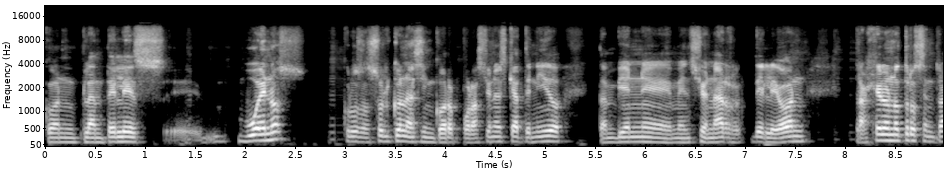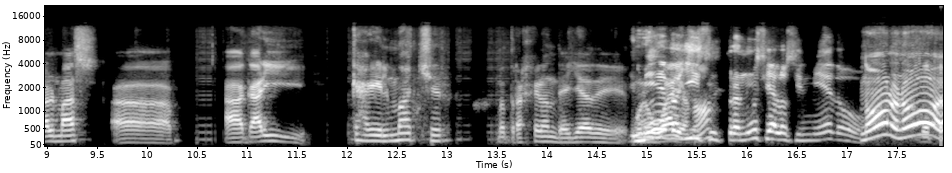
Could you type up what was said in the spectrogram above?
con planteles eh, buenos. Cruz Azul con las incorporaciones que ha tenido. También eh, mencionar de León. Trajeron otro central más a, a Gary Kagelmacher. Lo trajeron de allá de Sin Uruguayo, miedo, ¿no? Jesus, pronúncialo sin miedo. No, no, no.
